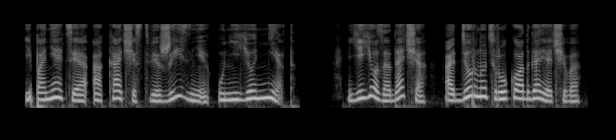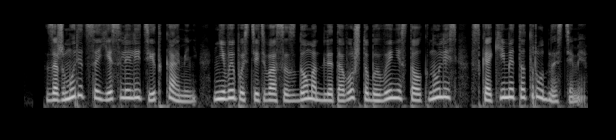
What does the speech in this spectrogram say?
и понятия о качестве жизни у нее нет. Ее задача отдернуть руку от горячего, зажмуриться, если летит камень, не выпустить вас из дома для того, чтобы вы не столкнулись с какими-то трудностями.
